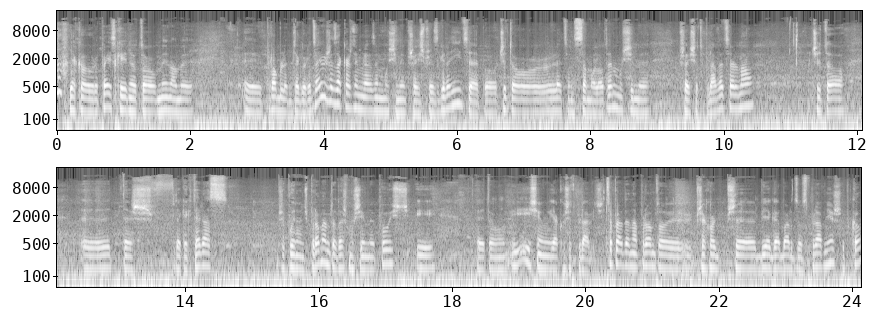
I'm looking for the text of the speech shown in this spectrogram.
jako europejskiej, no to my mamy y, problem tego rodzaju, że za każdym razem musimy przejść przez granicę, bo czy to lecąc samolotem musimy przejść odprawę celną, czy to y, też tak jak teraz przepłynąć promem, to też musimy pójść i tą, i, i się jakoś odprawić. Co prawda na prom to y, przebiega bardzo sprawnie, szybko,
